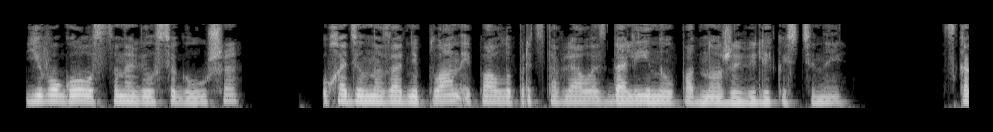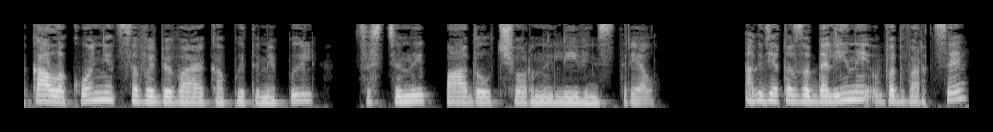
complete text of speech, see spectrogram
Его голос становился глуше, уходил на задний план, и Павлу представлялась долина у подножия Великой Стены. Скакала конница, выбивая копытами пыль, со стены падал черный ливень стрел. А где-то за долиной, во дворце,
